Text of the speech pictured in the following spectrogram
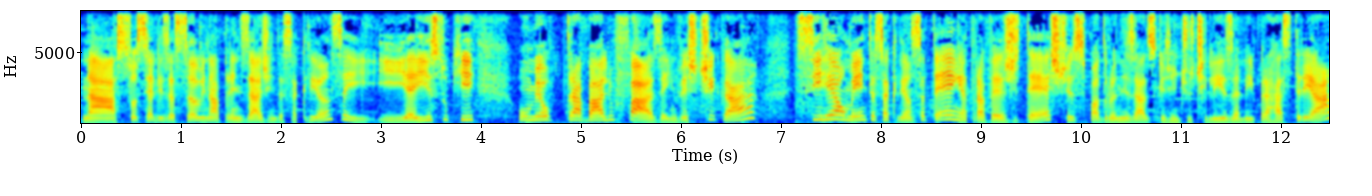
na socialização e na aprendizagem dessa criança. E, e é isso que o meu trabalho faz, é investigar se realmente essa criança tem, através de testes padronizados que a gente utiliza ali para rastrear.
